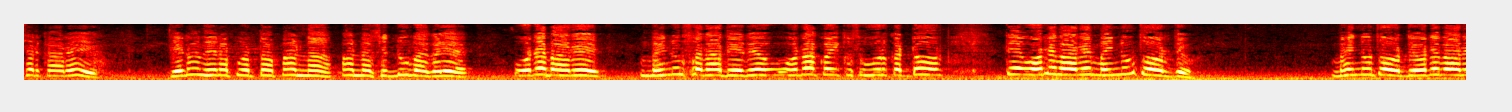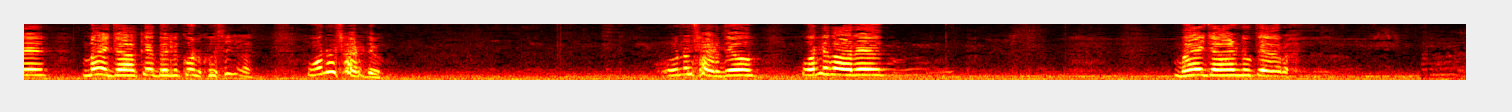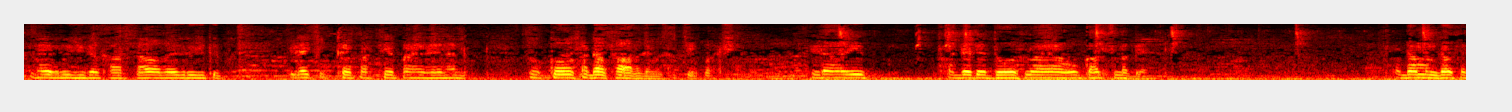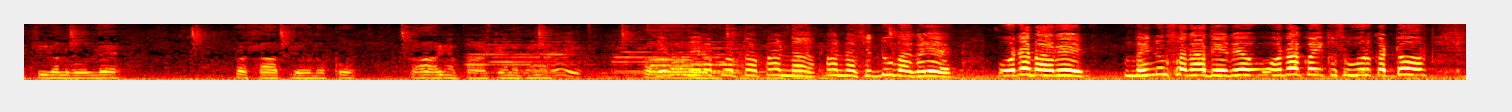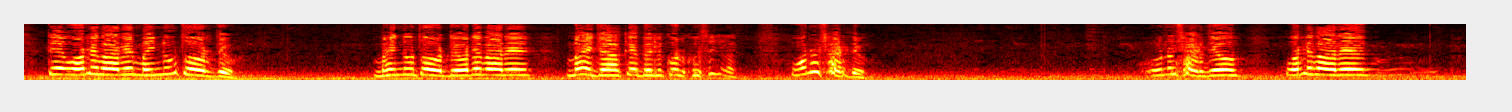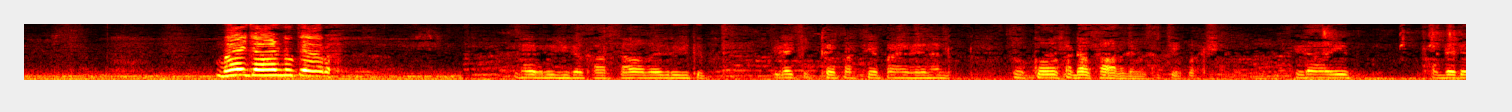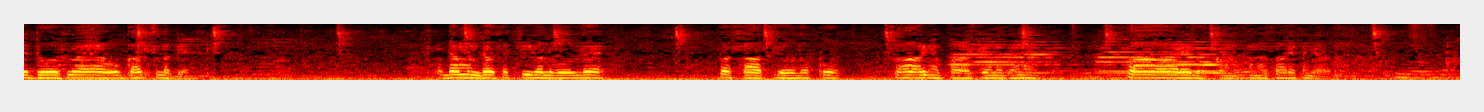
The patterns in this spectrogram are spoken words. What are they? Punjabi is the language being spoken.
ਸਰਕਾਰੇ ਜਿਹੜਾ ਮੇਰਾ ਪੋਤਾ ਭਾਨਾ ਭਾਨਾ ਸਿੱਧੂ ਬਗੜਿਆ ਉਹਦੇ ਬਾਰੇ ਮੈਨੂੰ ਸਦਾ ਦੇ ਦਿਓ, ਉਹਦਾ ਕੋਈ ਕਸੂਰ ਕੱਢੋ ਤੇ ਉਹਦੇ ਬਾਰੇ ਮੈਨੂੰ ਤੋੜ ਦਿਓ। ਮੈਨੂੰ ਤੋੜ ਦਿਓ, ਉਹਦੇ ਬਾਰੇ ਮੈਂ ਜਾ ਕੇ ਬਿਲਕੁਲ ਖੁਸ਼ੀ ਹਾਂ। ਉਹਨੂੰ ਛੱਡ ਦਿਓ। ਉਹਨੂੰ ਛੱਡ ਦਿਓ। ਉਹਦੇ ਬਾਰੇ ਮੈਂ ਜਾਣ ਨੂੰ ਤਿਆਰ ਹਾਂ। ਵਾਹਿਗੁਰੂ ਜੀ ਦਾ ਖਾਲਸਾ, ਵਾਹਿਗੁਰੂ ਜੀ ਕੀ ਫਤਿਹ। ਜਿਹੜੇ ਝੂਠੇ ਪਰਚੇ ਪਾਏ ਗਏ ਨੇ, ਲੋਕੋ ਸਾਡਾ ਸਾਥ ਦਿਓ ਸੱਚੇ ਪਾਤਸ਼ਾਹ ਜਿਹੜਾ ਇਹ ਸਾਡੇ ਤੇ ਦੋਸ਼ ਲਾਇਆ, ਉਹ ਗਲਤ ਲੱਗਿਆ। ਸਾਡਾ ਮੁੰਡਾ ਸੱਚੀ ਗੱਲ ਬੋਲਦਾ ਹੈ ਤਾਂ ਸਾਥ ਦਿਓ ਲੋਕੋ। ਸਾਰੀਆਂ ਪਾਰਟੀਆਂ ਨੂੰ ਕਹਿਣਾ। ਜਿਹੜਾ ਮੇਰਾ ਪੋਤਾ ਭਾਨਾ ਭਾਨਾ ਸਿੱਧੂ ਬਗੜਿਆ, ਉਹਦੇ ਬਾਰੇ ਮੈਨੂੰ ਸਦਾ ਦੇ ਦਿਓ, ਉਹਦਾ ਕੋਈ ਕਸੂਰ ਕੱਢੋ। ਤੇ ਉਹਦੇ ਬਾਰੇ ਮੈਨੂੰ ਤੋਰ ਦਿਓ। ਮੈਨੂੰ ਤੋਰ ਦਿਓ ਉਹਦੇ ਬਾਰੇ। ਮੈਂ ਜਾ ਕੇ ਬਿਲਕੁਲ ਖੁਸ਼ੀ ਹਾਂ ਉਹਨੂੰ ਛੱਡ ਦਿਓ। ਉਹਨੂੰ ਛੱਡ ਦਿਓ। ਉਹਦੇ ਬਾਰੇ ਮੈਂ ਜਾਣ ਨੂੰ ਤਿਆਰ ਵਾਹਿਗੁਰੂ ਜੀ ਦਾ ਖਾਲਸਾ, ਵਾਹਿਗੁਰੂ ਜੀ ਕੀ ਫਤਿਹ। ਜਿਹੜੇ ਝੂਠੇ ਪਰਚੇ ਪਾਏ ਗਏ ਨੇ, ਲੋਕੋ ਸਾਡਾ ਸਾਥ ਦਿਓ, ਸੱਚੇ ਪਾਤਸ਼ਾਹ ਜਿਹੜਾ ਇਹ ਸਾਡੇ ਤੇ ਦੋਸ਼ ਲਾਇਆ, ਉਹ ਗਲਤ ਲੱਗਿਆ ਸਾਡਾ ਮੁੰਡਾ ਸੱਚੀ ਗੱਲ ਬੋਲਦਾ ਹੈ ਤਾਂ ਸਾਥ ਦਿਓ ਲੋਕੋ, ਸਾਰੀਆਂ ਪਾਰਟੀਆਂ ਨੂੰ ਕਹਿਣਾ, ਸਾਰੇ ਲੋਕਾਂ ਨੂੰ ਕਹਿਣਾ, ਸਾਰੇ ਪੰਜਾਬ ਨੂੰ।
